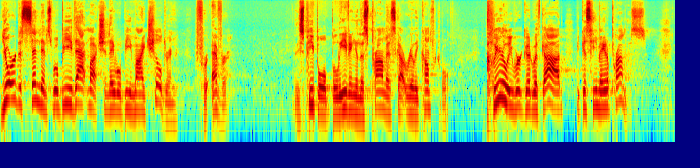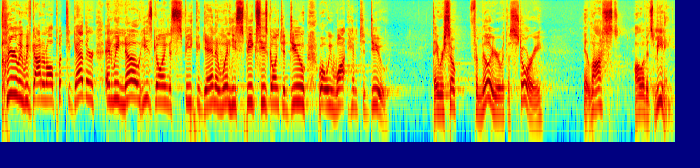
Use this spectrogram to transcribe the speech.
Your descendants will be that much, and they will be my children forever. These people believing in this promise got really comfortable. Clearly, we're good with God because He made a promise. Clearly, we've got it all put together, and we know He's going to speak again, and when He speaks, He's going to do what we want Him to do. They were so familiar with the story, it lost all of its meaning.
